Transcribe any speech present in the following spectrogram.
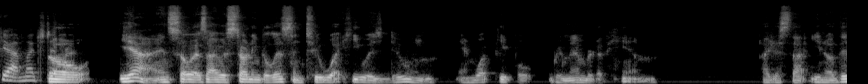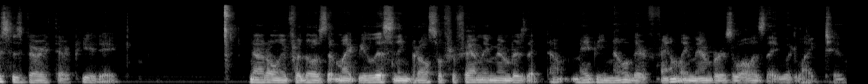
Yeah, much. So different. Yeah. And so as I was starting to listen to what he was doing and what people remembered of him, I just thought, you know, this is very therapeutic. Not only for those that might be listening, but also for family members that don't maybe know their family member as well as they would like to.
